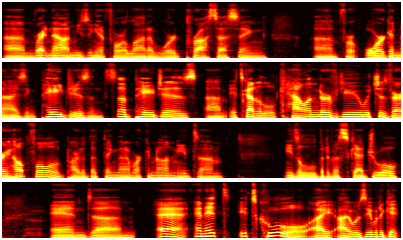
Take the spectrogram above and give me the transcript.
Um, right now, I'm using it for a lot of word processing, um, for organizing pages and subpages. Um, it's got a little calendar view, which is very helpful. Part of the thing that I'm working on needs um, needs a little bit of a schedule. and um, and, and it it's cool. I I was able to get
